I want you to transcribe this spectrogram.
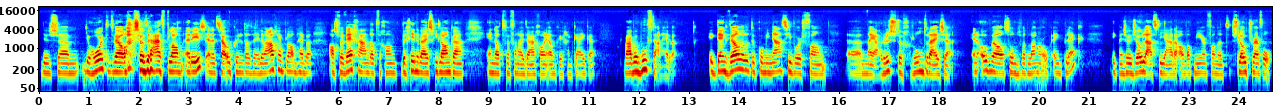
Dus um, je hoort het wel zodra het plan er is. En het zou ook kunnen dat we helemaal geen plan hebben als we weggaan. Dat we gewoon beginnen bij Sri Lanka. En dat we vanuit daar gewoon elke keer gaan kijken waar we behoefte aan hebben. Ik denk wel dat het een combinatie wordt van Ehm, nou ja, rustig rondreizen en ook wel soms wat langer op één plek. Ik ben sowieso de laatste jaren al wat meer van het slow travel.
